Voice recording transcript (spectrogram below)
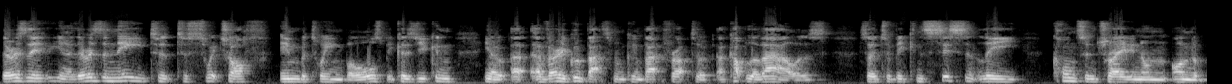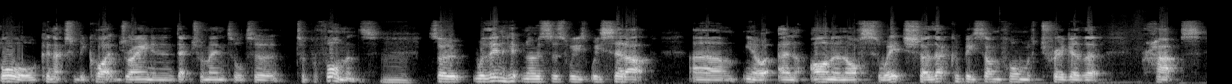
There is the you know there is the need to, to switch off in between balls because you can you know a, a very good batsman can bat for up to a, a couple of hours. So to be consistently concentrating on, on the ball can actually be quite draining and detrimental to, to performance. Mm. So within hypnosis, we, we set up um, you know, an on and off switch. So that could be some form of trigger that perhaps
